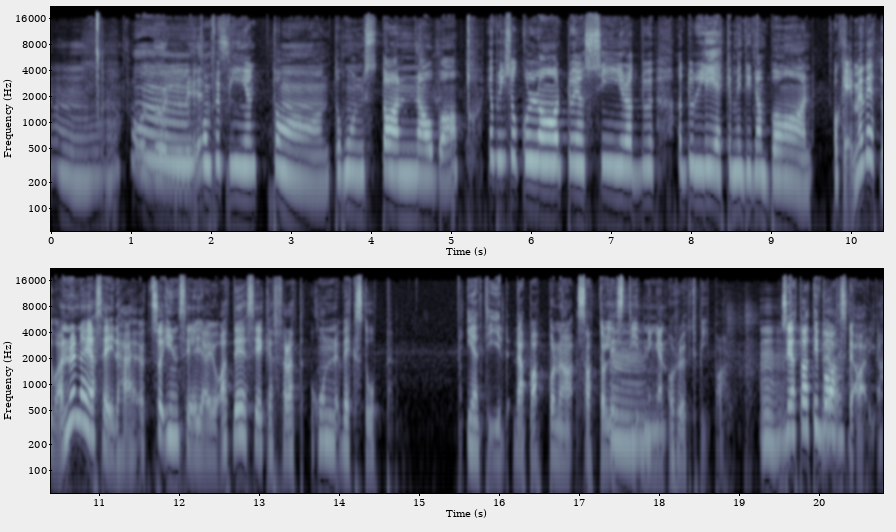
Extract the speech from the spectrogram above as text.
Mm. Åh, Mm, gulligt. Det kom förbi en tant och hon stannade och bara Jag blir så glad då jag ser att du, att du leker med dina barn. Okej, men vet du vad? Nu när jag säger det här högt så inser jag ju att det är säkert för att hon växte upp i en tid där papporna satt och läste Mm. tidningen och rökt pipa. Mm. Så jag tar tillbaks Ja. det arga.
